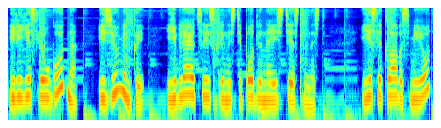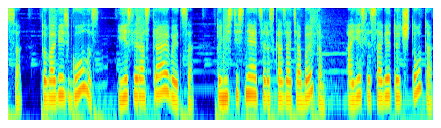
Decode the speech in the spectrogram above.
или если угодно, изюминкой, являются искренность и подлинная естественность. если Клава смеется, то во весь голос, и если расстраивается, то не стесняется рассказать об этом, а если советует что-то,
